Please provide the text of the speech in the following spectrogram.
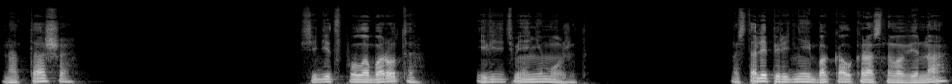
Наташа сидит в полоборота и видеть меня не может. На столе перед ней бокал красного вина,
